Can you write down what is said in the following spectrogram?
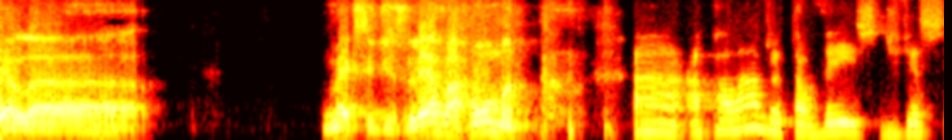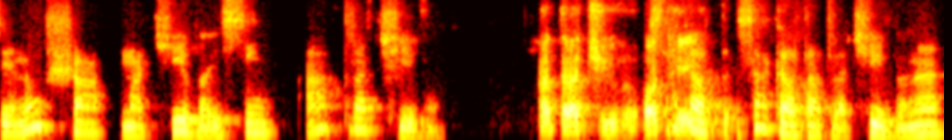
ela como é que se diz leva a Roma? A, a palavra talvez devia ser não chamativa e sim atrativa. Atrativa, ok. Será que ela está atrativa, né?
